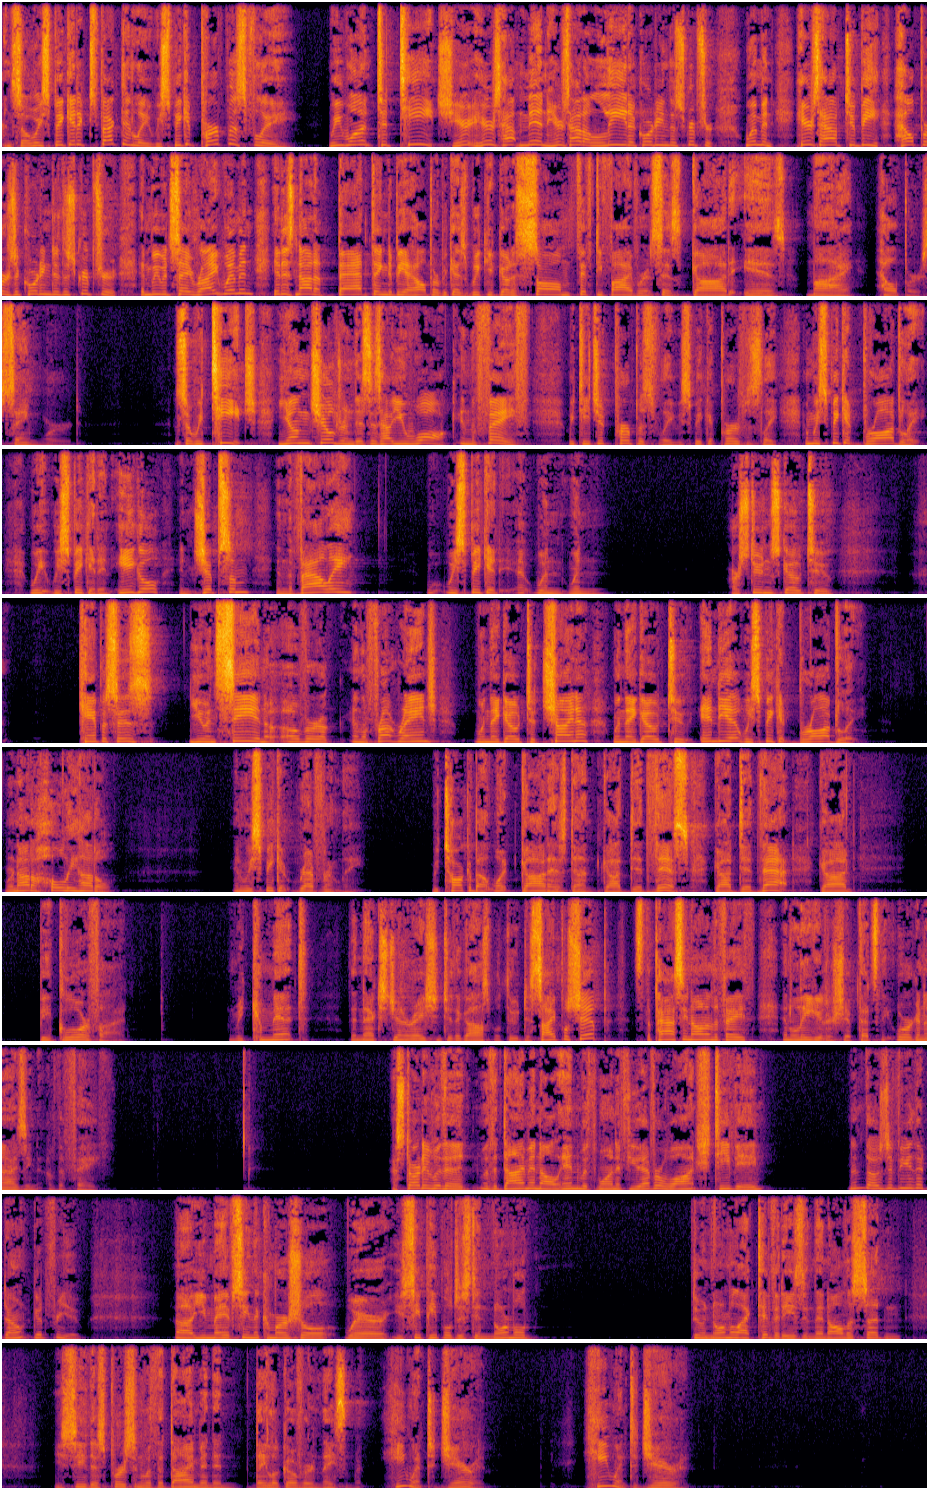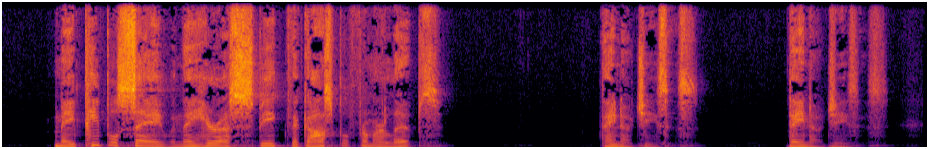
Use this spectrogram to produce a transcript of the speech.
And so we speak it expectantly, we speak it purposefully. We want to teach. Here, here's how, men, here's how to lead according to the scripture. Women, here's how to be helpers according to the scripture. And we would say, right, women, it is not a bad thing to be a helper because we could go to Psalm 55 where it says, God is my helper, same word. So we teach young children this is how you walk in the faith. We teach it purposefully, we speak it purposely, and we speak it broadly. We, we speak it in Eagle, in Gypsum, in the Valley. We speak it when, when our students go to campuses, UNC, and over in the Front Range. When they go to China, when they go to India, we speak it broadly. We're not a holy huddle and we speak it reverently. We talk about what God has done. God did this, God did that. God be glorified. And we commit the next generation to the gospel through discipleship, it's the passing on of the faith, and leadership, that's the organizing of the faith. I started with a with a diamond, I'll end with one. If you ever watch TV, and those of you that don't, good for you. Uh, you may have seen the commercial where you see people just in normal, doing normal activities, and then all of a sudden you see this person with a diamond, and they look over and they say, He went to Jared. He went to Jared. May people say when they hear us speak the gospel from our lips, they know Jesus. They know Jesus.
